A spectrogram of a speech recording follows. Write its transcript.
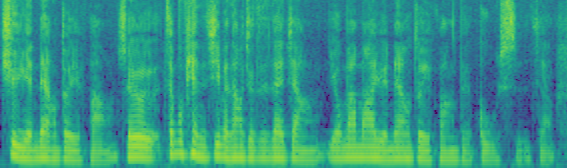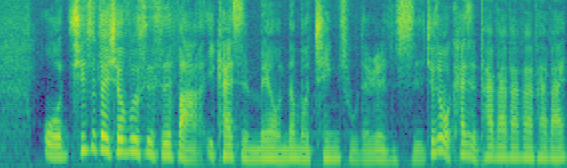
去原谅对方。所以这部片子基本上就是在讲由妈妈原谅对方的故事。这样，我其实对修复式司法一开始没有那么清楚的认识，就是我开始拍拍拍拍拍拍，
